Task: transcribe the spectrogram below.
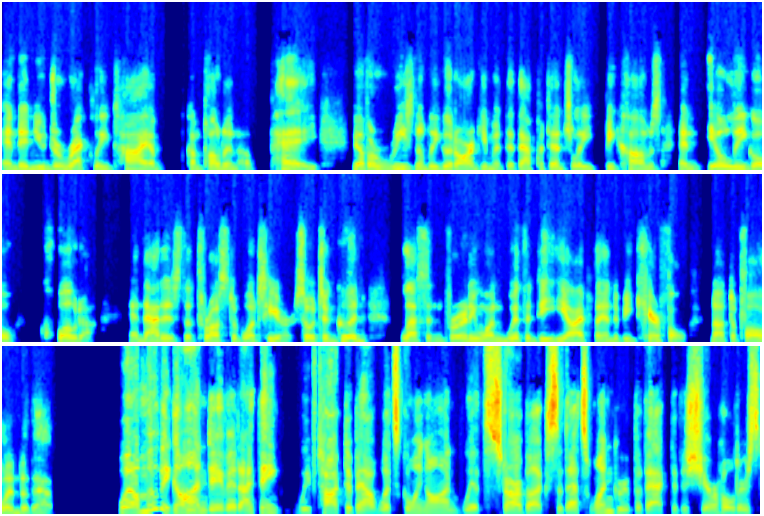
and then you directly tie a component of pay, you have a reasonably good argument that that potentially becomes an illegal quota. And that is the thrust of what's here. So it's a good lesson for anyone with a DEI plan to be careful not to fall into that. Well, moving on, David, I think we've talked about what's going on with Starbucks. So that's one group of activist shareholders.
